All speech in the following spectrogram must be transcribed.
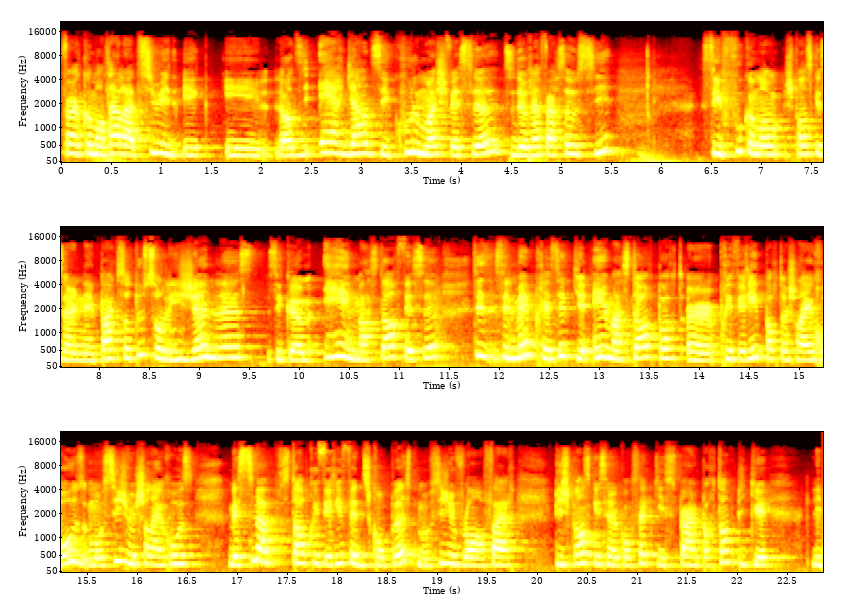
fait un commentaire là-dessus et, et, leur dit Hey, regarde, c'est cool, moi je fais ça, tu devrais faire ça aussi. C'est fou comment je pense que ça a un impact, surtout sur les jeunes, là. C'est comme Hey, ma star fait ça. c'est le même principe que Hey, ma star porte un préféré, porte un chandail rose. Moi aussi, je veux un chandail rose. Mais si ma star préférée fait du compost, moi aussi, je vais vouloir en faire. Puis je pense que c'est un concept qui est super important, puis que les,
